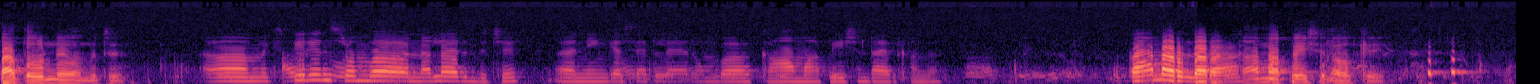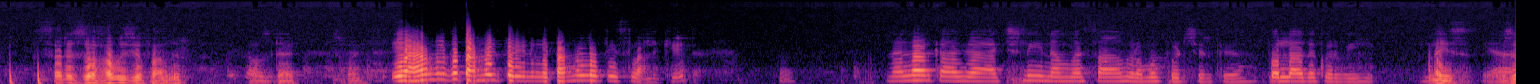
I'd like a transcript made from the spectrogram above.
பார்த்த உடனே வந்துட்டு. எக்ஸ்பீரியன்ஸ் ரொம்ப நல்லா இருந்துச்சு. நீங்க செட்ல ரொம்ப காமா பேஷண்டா இருக்காங்க. காமா இருந்தாரா ஆமா பேஷன் ஓகே சரி so how is your father how's dad fine ஏ அவங்களுக்கும் தமிழ் தெரியும். நீங்க தமிழ்ல பேசலாம். நல்லா இருக்காங்க. ஆக்சுவலி நம்ம சாங் ரொம்ப பிடிச்சிருக்கு. பொல்லாத குருவி. Nice so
